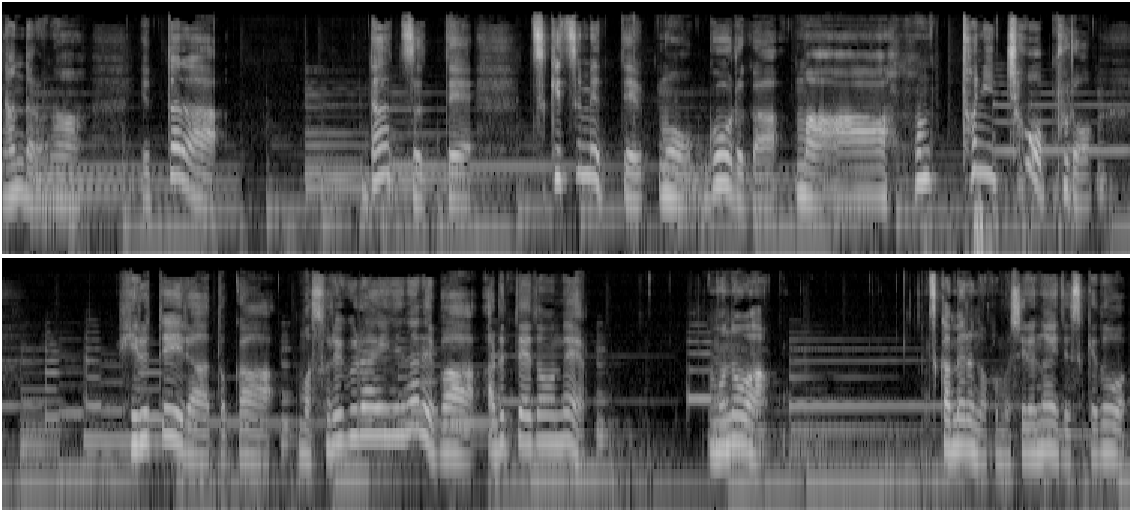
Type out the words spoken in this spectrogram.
なんだろうな言ったらダーツって突き詰めてもうゴールがまあ本当に超プロ。フィル・テイラーとか、まあ、それぐらいになればある程度のねものはつかめるのかもしれないですけど、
